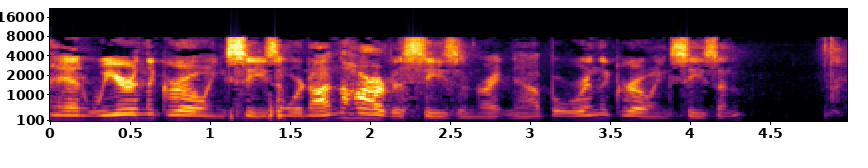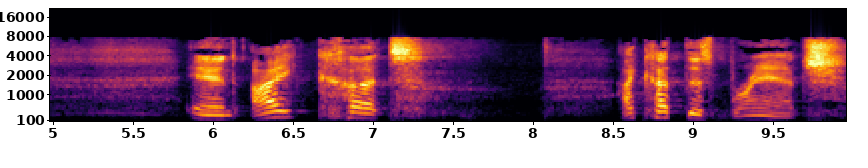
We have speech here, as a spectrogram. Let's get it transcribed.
And we are in the growing season. We're not in the harvest season right now, but we're in the growing season. And I cut, I cut this branch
